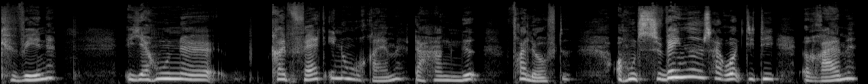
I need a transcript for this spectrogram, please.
kvinde. Ja, hun øh, greb fat i nogle remme, der hang ned fra loftet, og hun svingede sig rundt i de remme.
